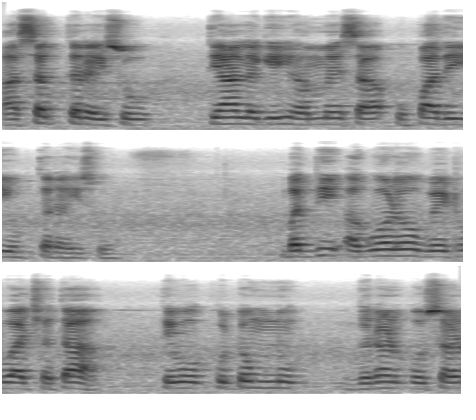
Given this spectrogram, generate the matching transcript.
આસક્ત રહીશું, ત્યાં લગી હંમેશા ઉપાધિયુક્ત રહીશું. બધી અગવડો વેઠવા છતાં તેઓ કુટુંબનું ભરણ પોષણ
